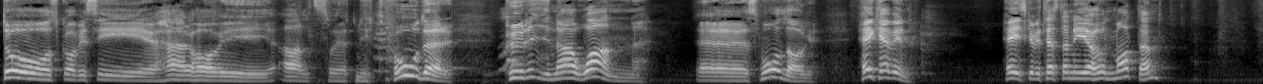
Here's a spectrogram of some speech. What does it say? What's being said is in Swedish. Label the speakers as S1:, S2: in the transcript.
S1: Då ska vi se. Här har vi alltså ett nytt foder. Purina One. Eh, dog. Hej Kevin! Hej, ska vi testa nya hundmaten?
